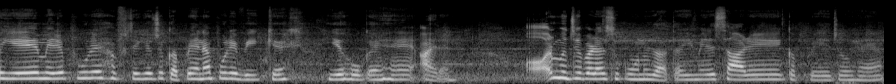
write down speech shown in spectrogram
ये मेरे पूरे हफ़्ते के जो कपड़े हैं ना, पूरे वीक के, ये हो गए हैं आयरन और मुझे बड़ा सुकून हो जाता है। ये मेरे सारे कपड़े जो हैं,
